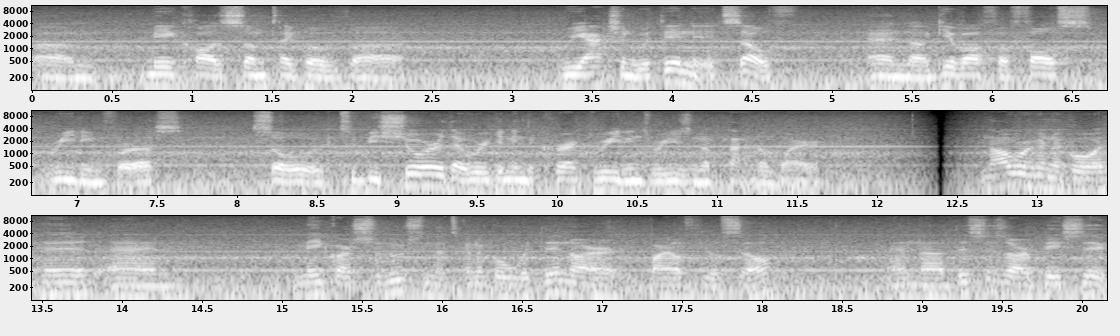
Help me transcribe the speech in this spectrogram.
um, may cause some type of uh, reaction within itself and uh, give off a false reading for us. So to be sure that we're getting the correct readings, we're using a platinum wire. Now we're gonna go ahead and make our solution that's gonna go within our biofuel cell. And uh, this is our basic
